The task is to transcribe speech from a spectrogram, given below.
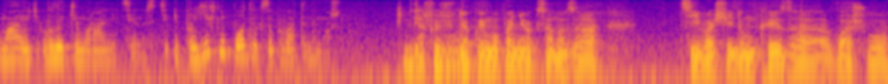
мають великі моральні цінності, і про їхній подвиг забувати не можна. Дякую. дякуємо, пані Оксано, за ці ваші думки, за вашу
